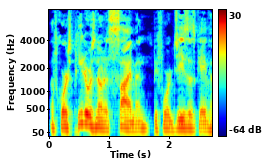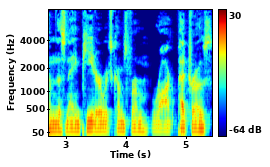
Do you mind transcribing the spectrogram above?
Of course, Peter was known as Simon before Jesus gave him this name, Peter, which comes from rock, Petros.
